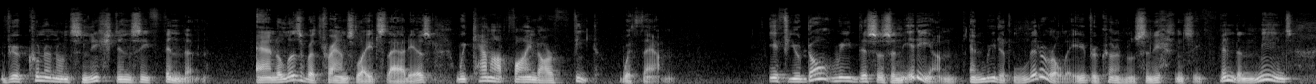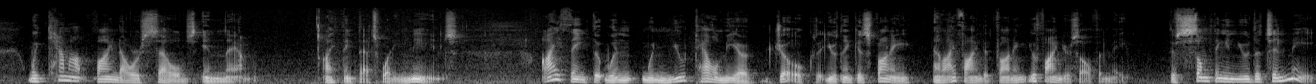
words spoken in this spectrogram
Wir können uns nicht in sie finden. And Elizabeth translates that is, we cannot find our feet with them. If you don't read this as an idiom and read it literally, Wir können uns nicht in sie finden, means we cannot find ourselves in them. I think that's what he means. I think that when, when you tell me a joke that you think is funny, and I find it funny, you find yourself in me. There's something in you that's in me.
